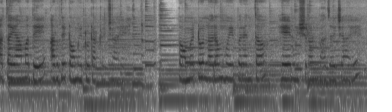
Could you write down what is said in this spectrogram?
आता यामध्ये अर्धे टॉमॅटो टाकायचे आहे. टॉमॅटो नरम होईपर्यंत हे मिश्रण भाजायचे आहे.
